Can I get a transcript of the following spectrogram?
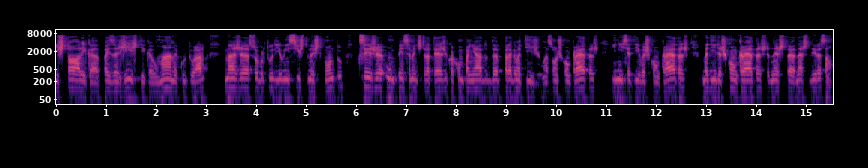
histórica, paisagística, humana, cultural, mas, eh, sobretudo, e eu insisto neste ponto, que seja um pensamento estratégico acompanhado de pragmatismo, ações concretas, iniciativas concretas, medidas concretas nesta, nesta direção.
